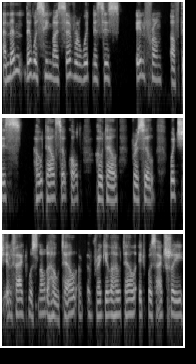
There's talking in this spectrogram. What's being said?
and then they were seen by several witnesses in front of this hotel, so called Hotel Brazil, which in fact was not a hotel, a, regular hotel. It was actually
